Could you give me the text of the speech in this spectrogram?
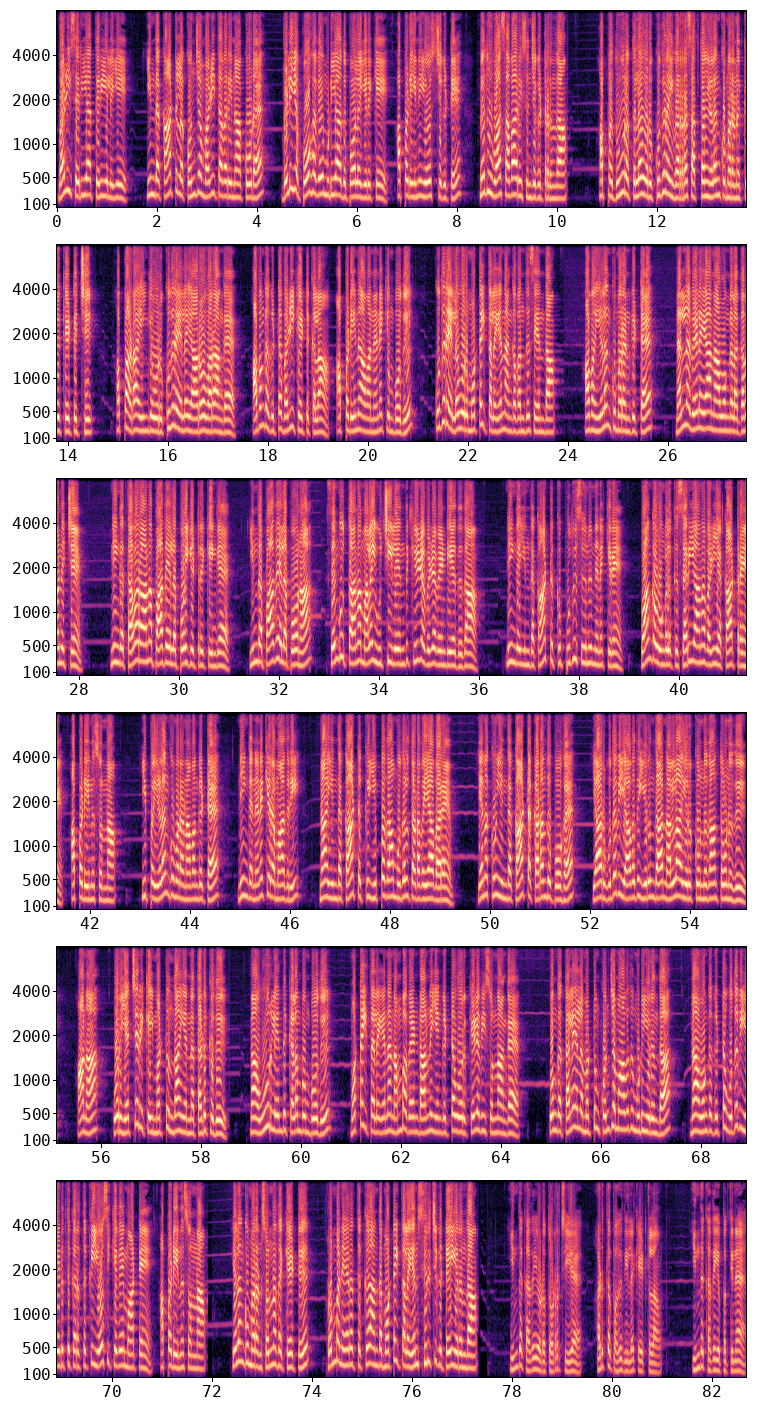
வழி சரியா தெரியலையே. இந்த காட்டுல கொஞ்சம் வழி தவறினா கூட வெளிய போகவே முடியாது போல இருக்கே அப்படின்னு யோசிச்சுக்கிட்டே மெதுவா சவாரி செஞ்சுகிட்டு இருந்தான். அப்ப தூரத்துல ஒரு குதிரை வர்ற சத்தம் இளங்குமரனுக்கு கேட்டுச்சு. அப்பாடா இங்க ஒரு குதிரையில யாரோ வராங்க. அவங்க கிட்ட வழி கேட்டுக்கலாம் அப்படின்னு அவன் நினைக்கும் போது குதிரையில ஒரு மொட்டை தலையன் அங்க வந்து சேர்ந்தான். அவன் இளங்குமரன் கிட்ட நல்ல வேளையா நான் உங்களை கவனிச்சேன். நீங்க தவறான பாதையில போய்கிட்டு இருக்கீங்க. இந்த பாதையில போனா செங்குத்தான மலை உச்சியிலேருந்து கீழே விழ வேண்டியதுதான். நீங்க இந்த காட்டுக்கு புதுசுன்னு நினைக்கிறேன். வாங்க உங்களுக்கு சரியான வழிய காட்டுறேன் அப்படின்னு சொன்னான். இப்ப இளங்குமரன் அவங்கிட்ட நீங்க நினைக்கிற மாதிரி நான் இந்த காட்டுக்கு இப்பதான் முதல் தடவையா வரேன். எனக்கும் இந்த காட்டை கடந்து போக யார் உதவியாவது இருந்தா நல்லா இருக்கும்னு தான் தோணுது. ஆனா ஒரு எச்சரிக்கை மட்டும்தான் என்ன தடுக்குது. நான் ஊர்லேருந்து கிளம்பும்போது மொட்டை தலையனை நம்ப வேண்டான்னு எங்கிட்ட ஒரு கிழவி சொன்னாங்க. உங்க தலையில மட்டும் கொஞ்சமாவது முடியிருந்தா நான் உங்ககிட்ட உதவி எடுத்துக்கிறதுக்கு யோசிக்கவே மாட்டேன் அப்படின்னு சொன்னான். இளங்குமரன் சொன்னதை கேட்டு ரொம்ப நேரத்துக்கு அந்த மொட்டை தலையன் சிரிச்சுக்கிட்டே இருந்தான். இந்த கதையோட தொடர்ச்சியை அடுத்த பகுதியில் கேட்கலாம். இந்த கதையை பற்றின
